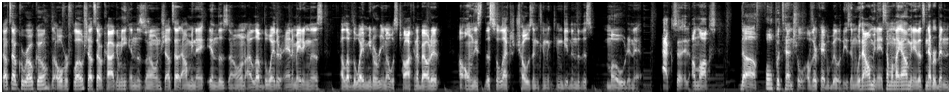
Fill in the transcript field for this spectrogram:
Shouts out Kuroko, the overflow. Shouts out Kagami in the zone. Shouts out Aomine in the zone. I love the way they're animating this. I love the way Midorima was talking about it. How only the select chosen can can get into this mode and it access it unlocks the full potential of their capabilities. And with Aomine, someone like Aomine, that's never been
